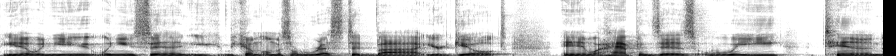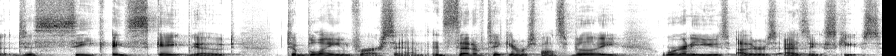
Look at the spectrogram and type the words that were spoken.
you know when you when you sin, you become almost arrested by your guilt, and what happens is we tend to seek a scapegoat to blame for our sin. Instead of taking responsibility, we're going to use others as an excuse.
